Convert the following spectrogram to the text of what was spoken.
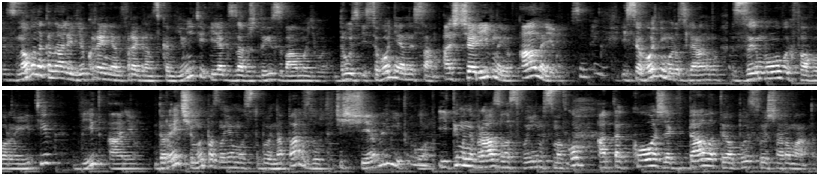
Ви знову на каналі Ukrainian Fragrance Community і як завжди з вами Юра. Друзі, і сьогодні я не сам, а з чарівною Анею. Всім привіт! І сьогодні ми розглянемо зимових фаворитів від Ані. До речі, ми познайомилися з тобою на пар зустрічі ще влітку. І ти мене вразила своїм смаком, а також як вдало ти описуєш ароматом.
